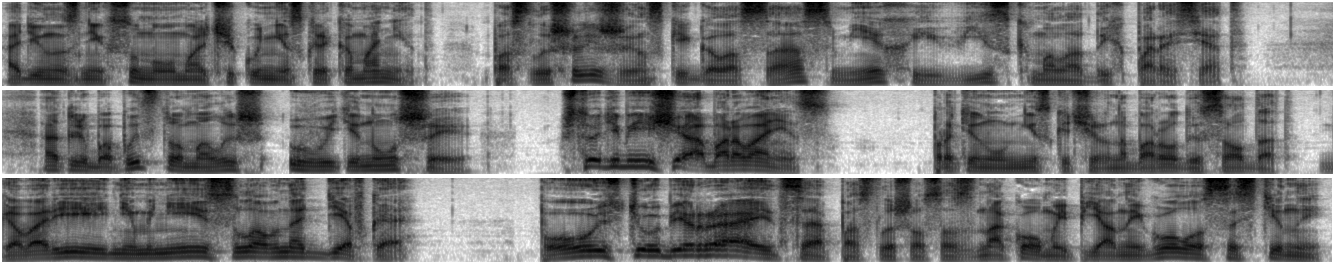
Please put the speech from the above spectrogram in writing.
Один из них сунул мальчику несколько монет. Послышались женские голоса, смех и визг молодых поросят. От любопытства малыш вытянул шею. «Что тебе еще, оборванец?» Протянул низко чернобородый солдат. «Говори, не мне, словно девка!» «Пусть убирается!» — послышался знакомый пьяный голос со стены.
